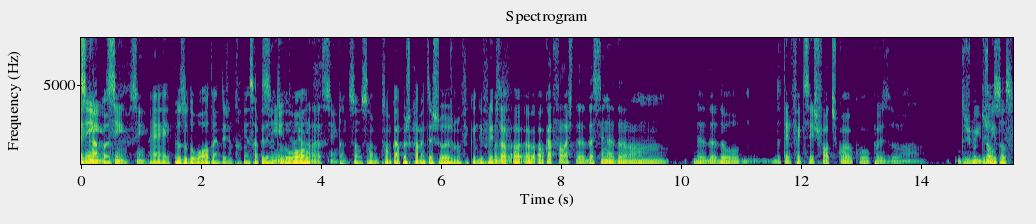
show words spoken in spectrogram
a sim, capa. sim, sim. É, e depois o The Wall, também muita gente reconhece rapidamente o The é Wall. verdade, sim. Portanto, são, são, são capas que realmente as pessoas não ficam indiferentes. Mas ao, ao, ao bocado falaste da, da cena do, de, de, do- de ter feito seis fotos com a, com a coisa do, dos Beatles, Dos Beatles.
